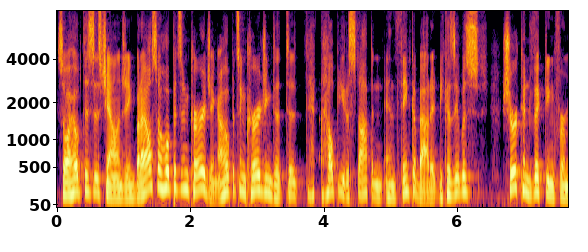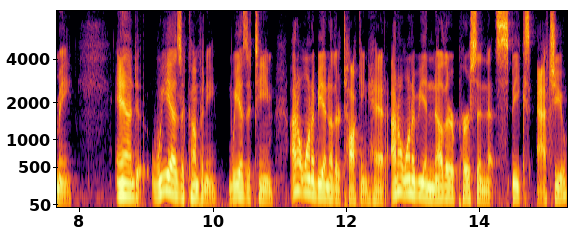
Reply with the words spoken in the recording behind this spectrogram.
So, I hope this is challenging, but I also hope it's encouraging. I hope it's encouraging to, to help you to stop and, and think about it because it was sure convicting for me. And we as a company, we as a team, I don't want to be another talking head. I don't want to be another person that speaks at you.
